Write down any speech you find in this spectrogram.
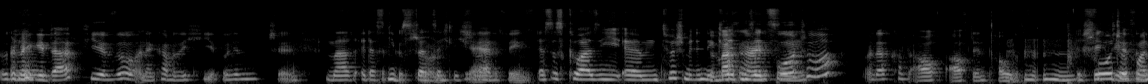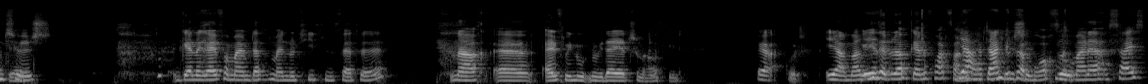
Und Okay. dann geht das hier so und dann kann man sich hier so hin chillen. Mar das, gibt es tatsächlich schon. Ja, deswegen. Das ist quasi ähm, Tisch mit Wir integrierten machen ein. Foto und das kommt auch auf den Post. Mhm. Ich schick dir Foto das von. Tisch. Generell von meinem, das ist mein Notizenzettel. Nach äh, elf Minuten, wie der jetzt schon aussieht. Ja. Gut. Ja, Maria. Elisa, du darfst gerne fortfahren. ja, ich habe danke dich schön. unterbrochen So, mit meiner das heißt,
